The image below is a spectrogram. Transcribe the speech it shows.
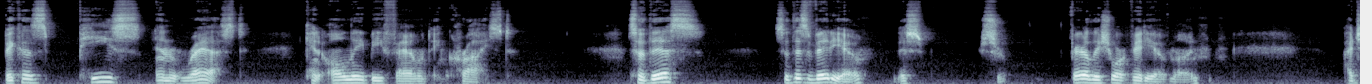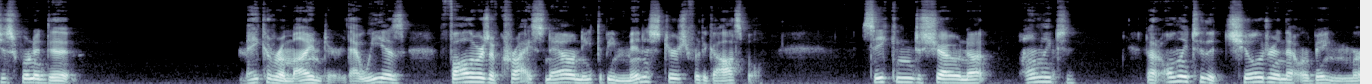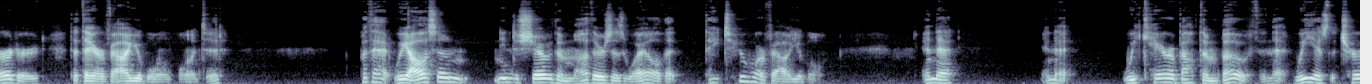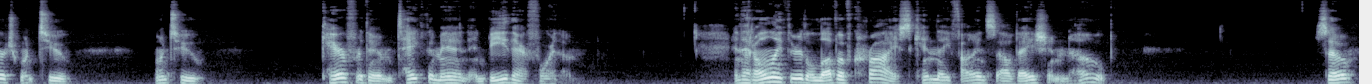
Because peace and rest can only be found in Christ. So this so this video, this fairly short video of mine, I just wanted to make a reminder that we as Followers of Christ now need to be ministers for the gospel, seeking to show not only to not only to the children that were being murdered that they are valuable and wanted, but that we also need to show the mothers as well that they too are valuable. And that and that we care about them both and that we as the church want to want to care for them, take them in and be there for them and that only through the love of Christ can they find salvation and hope. So,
